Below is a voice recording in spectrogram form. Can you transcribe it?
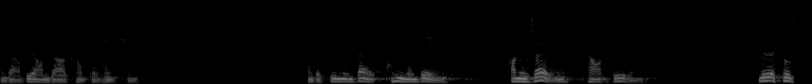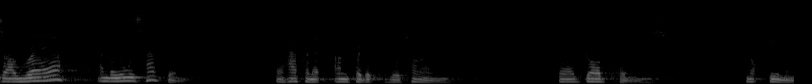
and are beyond our comprehension. And a human, human being on his own can't do them. Miracles are rare and they always have been. They happen at unpredictable times. They are God things, not human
